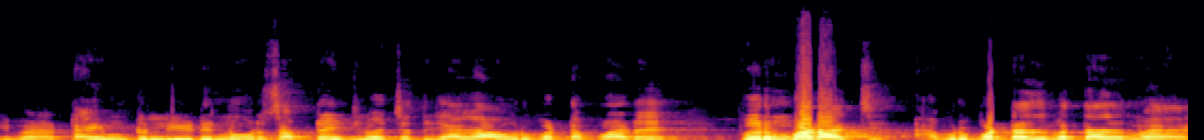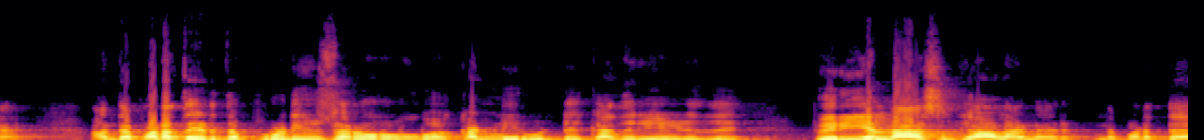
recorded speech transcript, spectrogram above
இப்போ டைம் டு லீடுன்னு ஒரு சப்டைட்டில் வச்சதுக்காக அவர் பட்ட பாடு பெரும்பாடாச்சு. அவர் பட்டது பத்தாதுமே அந்த படத்தை எடுத்த ப்ரொடியூசரும் ரொம்ப கண்ணீர் விட்டு கதறி எழுது பெரிய லாஸுக்கு ஆளானார். இந்த படத்தை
